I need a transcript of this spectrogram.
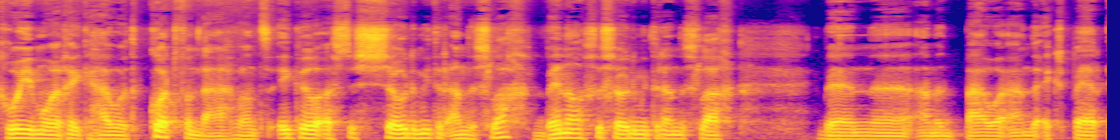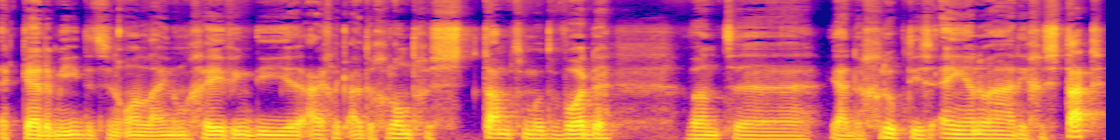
Goedemorgen, ik hou het kort vandaag, want ik wil als de sodemieter aan de slag. Ben als de sodemieter aan de slag. Ik ben uh, aan het bouwen aan de Expert Academy. Dit is een online omgeving die uh, eigenlijk uit de grond gestampt moet worden. Want uh, ja, de groep die is 1 januari gestart.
